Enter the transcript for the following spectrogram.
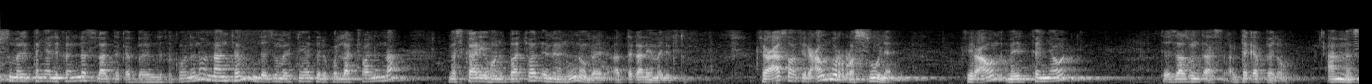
እሱ መልእክተኛ ልከንለት ስላልተቀበለለት ከሆነ ነው። እናንተም እንደዚሁ መልእክተኛ ተልኮላችኋልና መስካሪ ይሆንባችኋል እመኑ ነው አጠቃላይ መልእክቱ فعصى فرعون الرسول فرعون መልእክተኛውን ትእዛዙን ጣሰ አልተቀበለውም አመፀ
